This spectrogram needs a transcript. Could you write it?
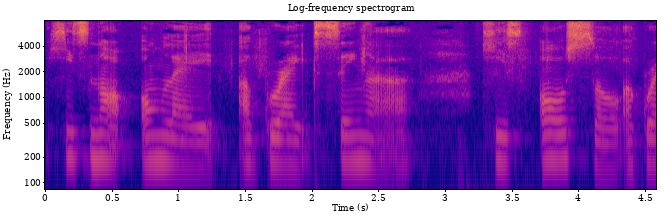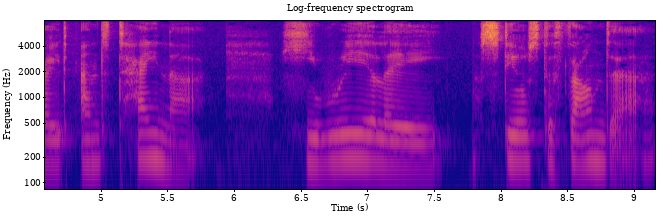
He's not only a great singer, he's also a great entertainer. He really steals the thunder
